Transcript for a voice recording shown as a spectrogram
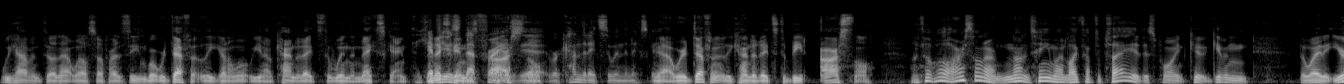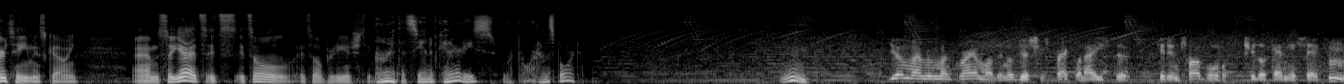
we haven't done that well so far this season, but we're definitely going to, you know, candidates to win the next game. He the next using game that is phrase. Arsenal. Yeah, we're candidates to win the next game. Yeah, we're definitely candidates to beat Arsenal. I thought, well, Arsenal are not a team I'd like to have to play at this point, given the way that your team is going. Um, so yeah, it's it's it's all it's all pretty interesting. All right, that's the end of Kennedy's report on sport. You remind me of my grandmother, no disrespect, when I used to get in trouble, she looked at me and said, hmm.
